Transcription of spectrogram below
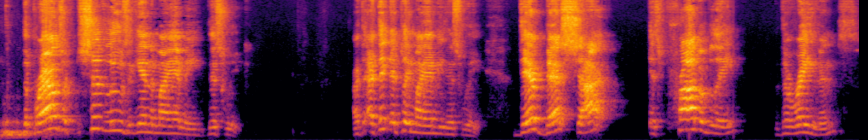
The Browns should lose again to Miami this week. I, th- I think they play Miami this week. Their best shot is probably the Ravens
